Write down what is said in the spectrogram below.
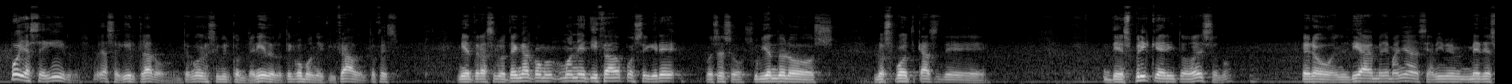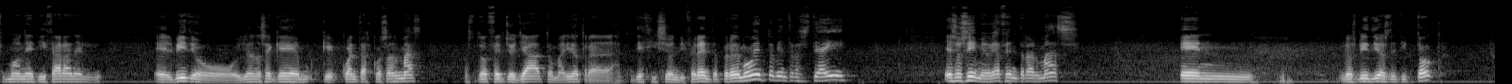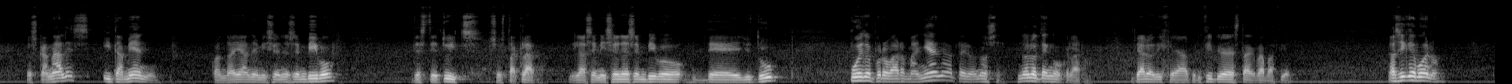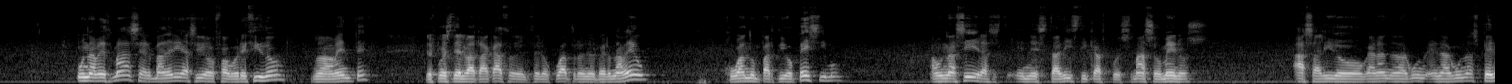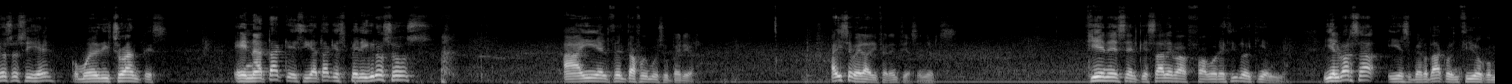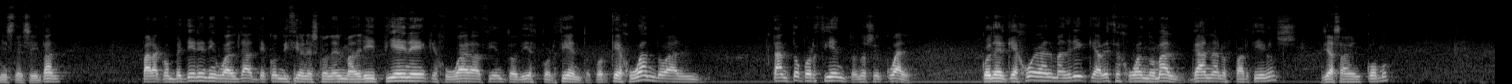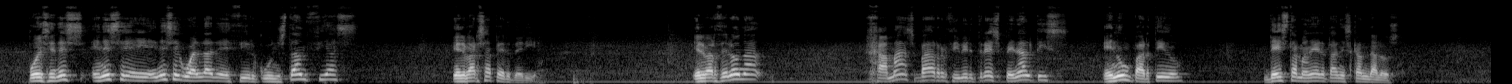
Voy a seguir, voy a seguir, claro, tengo que subir contenido, lo tengo monetizado, entonces mientras lo tenga como monetizado, pues seguiré, pues eso, subiendo los, los podcasts de, de Spreaker y todo eso, ¿no? Pero el día de mañana, si a mí me, desmonetizaran el, el vídeo o yo no sé qué, qué, cuántas cosas más, pues entonces yo ya tomaría otra decisión diferente. Pero de momento, mientras esté ahí, eso sí, me voy a centrar más en los vídeos de TikTok, los canales y también cuando hayan emisiones en vivo desde Twitch, eso está claro. Y las emisiones en vivo de YouTube puedo probar mañana, pero no sé, no lo tengo claro. Ya lo dije al principio de esta grabación. Así que bueno, una vez más el Madrid ha sido favorecido nuevamente después del batacazo del 0-4 en el Bernabéu, jugando un partido pésimo. Aún así, en estadísticas, pues más o menos ha salido ganando en, algunas, pero eso sí, como he dicho antes, en ataques y ataques peligrosos, ahí el Celta fue muy superior. Ahí se ve la diferencia, señores. ¿Quién es el que sale favorecido y quién no? Y el Barça, y es verdad, coincido con Mr. Seitan, para competir en igualdad de condiciones con el Madrid tiene que jugar al 110%, porque jugando al tanto por ciento, no sé cuál, con el que juega el Madrid, que a veces jugando mal gana los partidos, ya saben cómo, pues en, en, ese, en esa igualdad de circunstancias el Barça perdería. El Barcelona jamás va a recibir tres penaltis en un partido de esta manera tan escandalosa.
